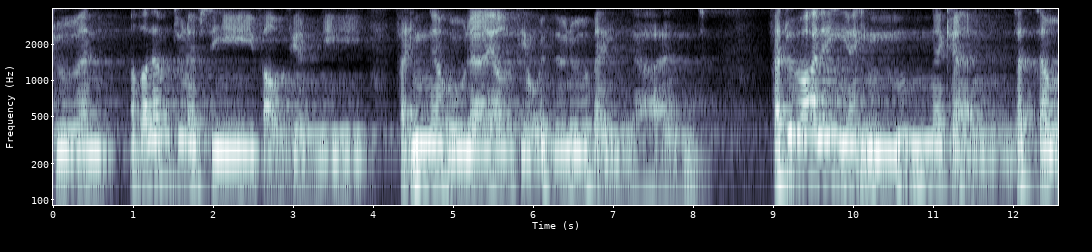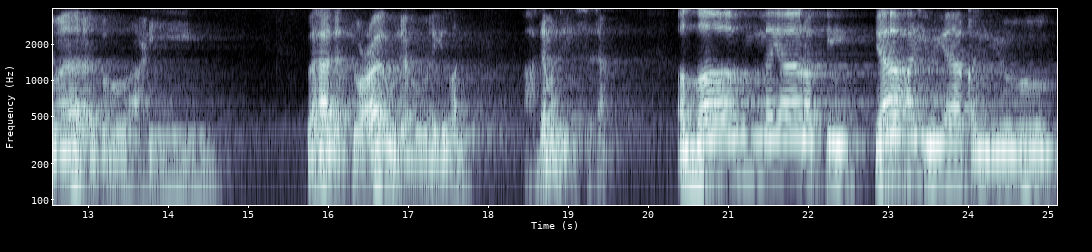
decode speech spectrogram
سوءا وظلمت نفسي فاغفر لي. فإنه لا يغفر الذنوب إلا أنت. فتب علي إنك أنت التواب الرحيم. وهذا الدعاء له أيضا آدم عليه السلام. اللهم يا ربي يا حي يا قيوم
